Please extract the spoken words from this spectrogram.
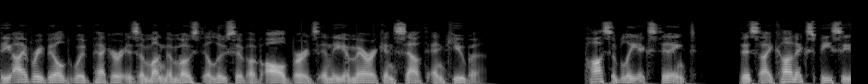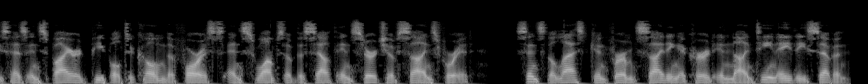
The ivory-billed woodpecker is among the most elusive of all birds in the American South and Cuba. Possibly extinct, this iconic species has inspired people to comb the forests and swamps of the South in search of signs for it, since the last confirmed sighting occurred in 1987.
